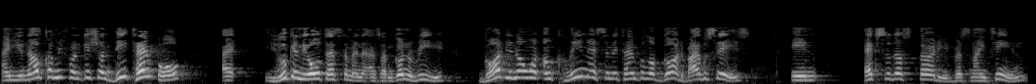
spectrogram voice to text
And you now commit fornication, the temple, uh, you look in the Old Testament, as I'm going to read, God did not want uncleanness in the temple of God. The Bible says in Exodus 30, verse 19,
